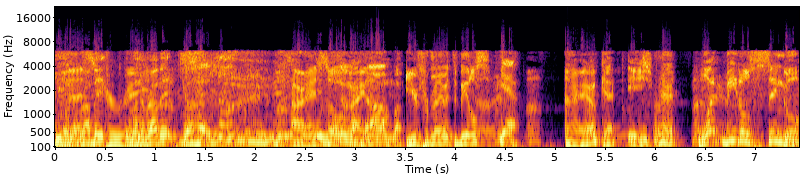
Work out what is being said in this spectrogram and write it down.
You want to rub it? You want to rub it? Go ahead. All right. It's So, so all right. numb. You're familiar with the Beatles? Yeah. All right. Okay. All right. What Beatles single?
